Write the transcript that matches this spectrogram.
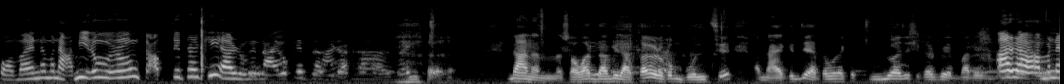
কমায় না মানে আমি এরকম এরকম কাঁপতে থাকি আর মানে নায়কের দাবি রাখা হয় না না না সবার দাবি রাখা হয় ওরকম বলছে। আর নায়কের যে এত বড় একটা চুলও আছে সেটার মানে আর মানে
